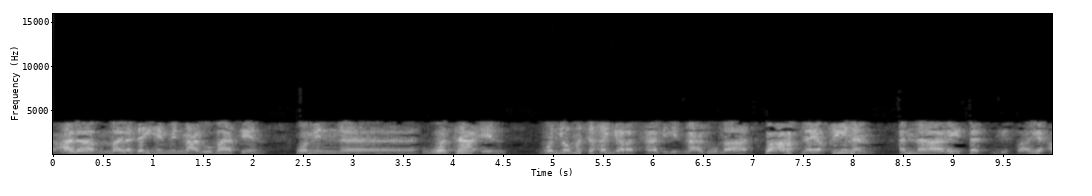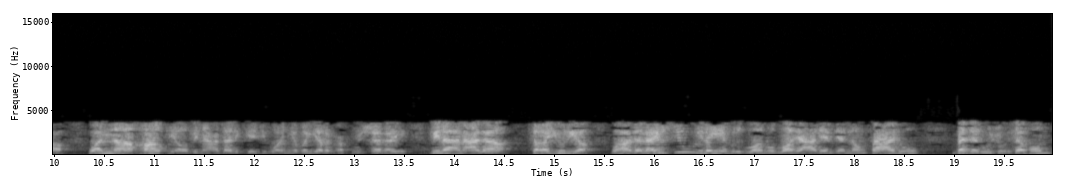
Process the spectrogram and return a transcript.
على ما لديهم من معلومات ومن آه، وسائل واليوم تغيرت هذه المعلومات وعرفنا يقينا أنها ليست بصحيحة وأنها خاطئة وبناء على ذلك يجب أن يغير الحكم الشرعي بناء على تغيرها. وهذا لا يسيء إليهم رضوان الله عليهم لأنهم فعلوا بذلوا جهدهم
